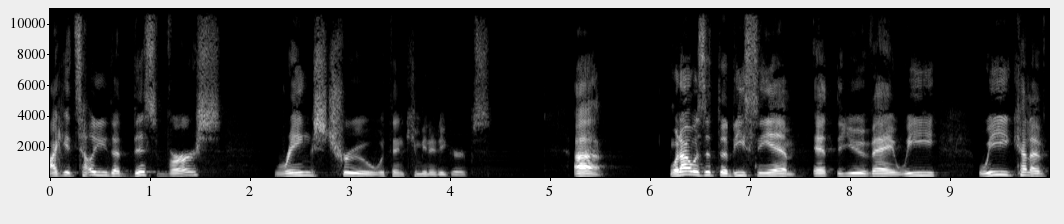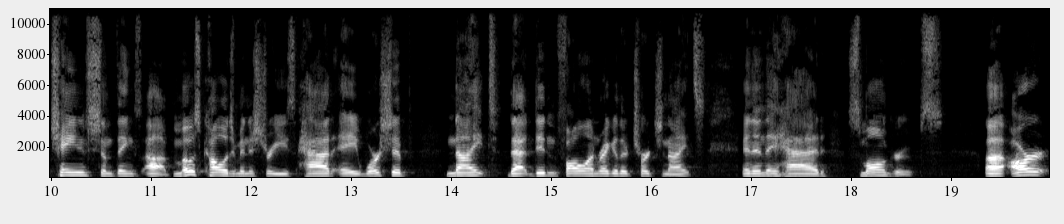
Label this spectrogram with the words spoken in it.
I can tell you that this verse rings true within community groups. Uh, when I was at the BCM at the U of A, we we kind of changed some things up. Most college ministries had a worship night that didn't fall on regular church nights, and then they had small groups. Uh, our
